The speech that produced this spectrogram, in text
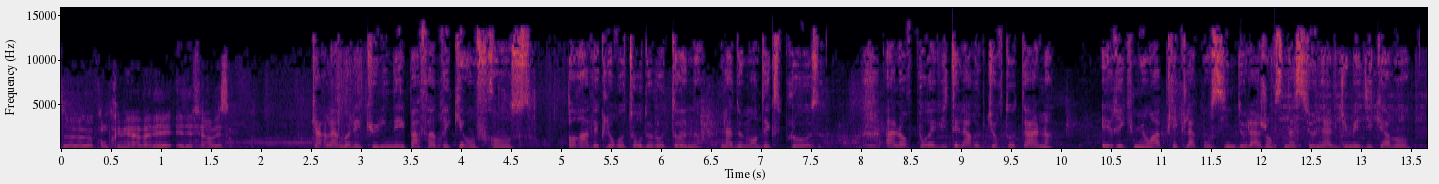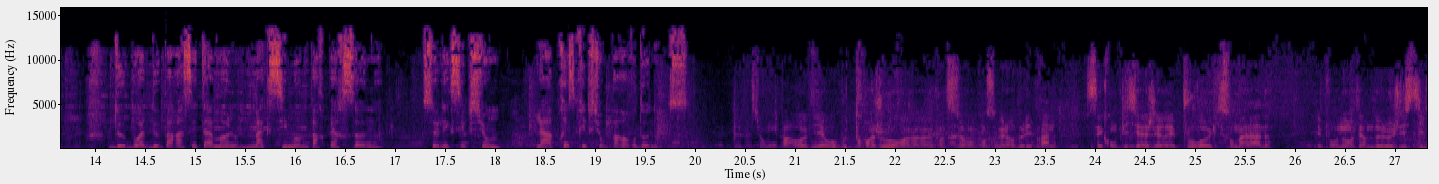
de comprimés avalés et d'effervescents. Car la molécule n'est pas fabriquée en France. Or, avec le retour de l'automne, la demande explose. Alors, pour éviter la rupture totale, Éric Mion applique la consigne de l'Agence nationale du médicament. Deux boîtes de paracétamol maximum par personne. Seule exception, la prescription par ordonnance. Les patients ne vont pas revenir au bout de trois jours euh, quand ils auront consommé leur doliprane. C'est compliqué à gérer pour eux qui sont malades et pour nous en termes de logistique.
